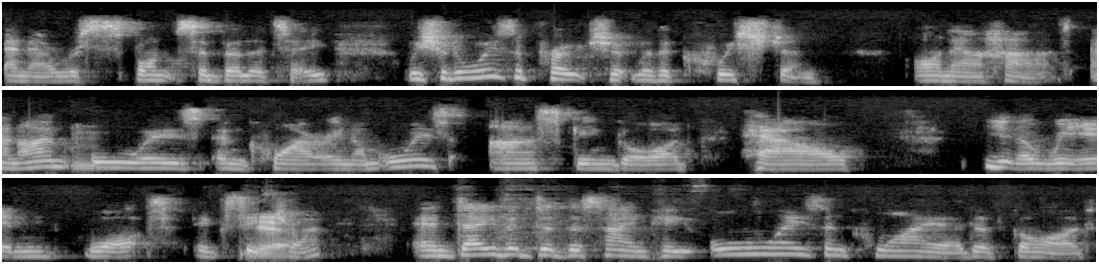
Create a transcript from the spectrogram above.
and our responsibility, we should always approach it with a question on our heart. And I'm mm. always inquiring, I'm always asking God how, you know, when, what, etc. Yeah. And David did the same. He always inquired of God.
